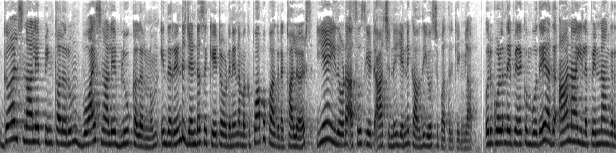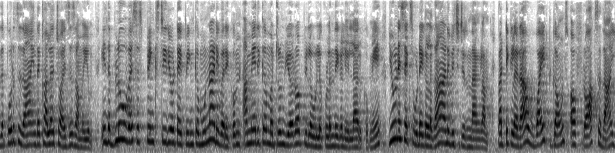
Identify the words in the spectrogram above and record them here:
கேர்ள்ஸ்னாலே பிங்க் கலரும் பாய்ஸ்னாலே ப்ளூ கலர்னும் இந்த ரெண்டு ஜெண்டர்ஸை கேட்ட உடனே நமக்கு பாப்பப் ஆகிற கலர்ஸ் ஏன் இதோட அசோசியேட் ஆச்சுன்னு என்னைக்காவது யோசிச்சு பார்த்துருக்கீங்களா? ஒரு குழந்தை பிறக்கும் போதே அது ஆணா இல்ல பெண்ணாங்கிறத பொறுத்து தான் இந்த கலர் சாய்ஸஸ் அமையும். இந்த ப்ளூ வெர்சஸ் பிங்க் ஸ்டீரியோ டைப்பிங்க்கு முன்னாடி வரைக்கும் அமெரிக்கா மற்றும் யூரோப்பில் உள்ள குழந்தைகள் எல்லாருக்குமே யூனிசெக்ஸ் உடைகளை தான் அணிவிச்சிட்டு இருந்தாங்களாம். பர்டிகுலரா ஒயிட் கவுன்ஸ் ஆஃப் ராக்ஸ் தான்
